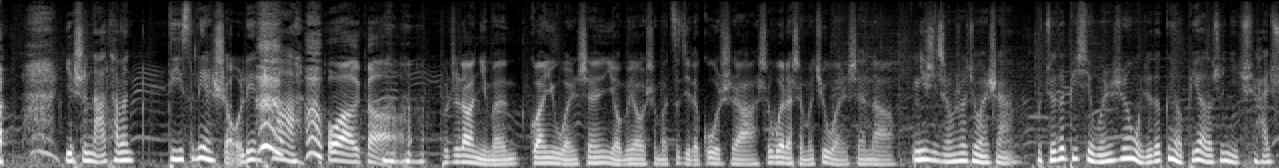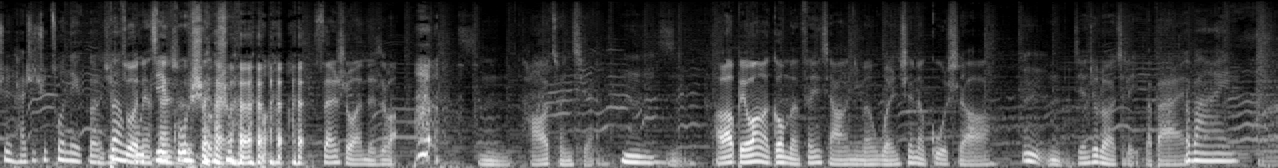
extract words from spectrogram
也是拿他们第一次练手练踏。我靠！不知道你们关于纹身有没有什么自己的故事啊？是为了什么去纹身呢？你是什么时候去纹身啊？我觉得比起纹身，我觉得更有必要的是你去还是还是去做那个断骨做那30接骨手 术。三十万的是吧？嗯，好好存钱。嗯嗯好了，别忘了跟我们分享你们纹身的故事啊、嗯，嗯，今天就录到这里，拜拜拜拜。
